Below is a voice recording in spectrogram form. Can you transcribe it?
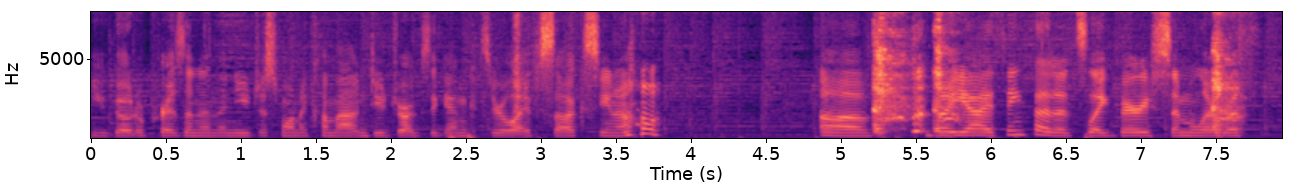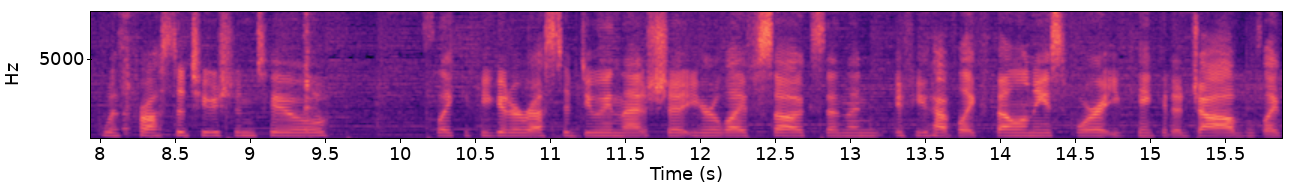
you go to prison and then you just want to come out and do drugs again because your life sucks. You know. Uh, but yeah, I think that it's like very similar with with prostitution too. It's like if you get arrested doing that shit, your life sucks, and then if you have like felonies for it, you can't get a job. Like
